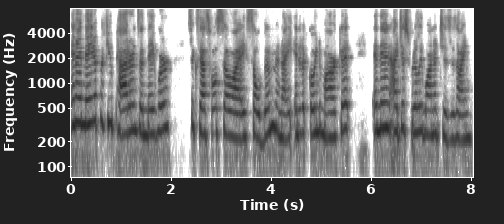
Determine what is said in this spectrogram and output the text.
And I made up a few patterns and they were successful. So I sold them and I ended up going to market. And then I just really wanted to design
